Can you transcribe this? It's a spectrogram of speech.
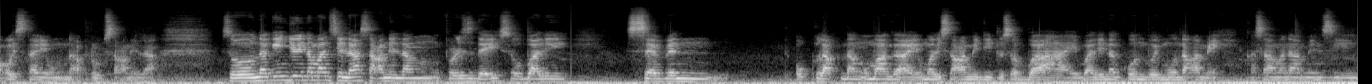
makulis na yung na-approve sa kanila. So, nag-enjoy naman sila sa kanilang first day. So, bali 7 o'clock ng umaga ay umalis na kami dito sa bahay. Bali, nag-convoy muna kami. Kasama namin si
